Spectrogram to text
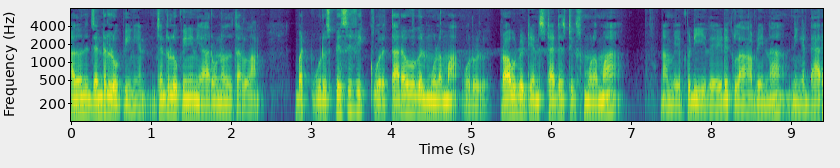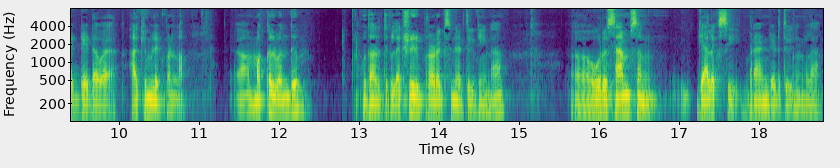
அது வந்து ஜென்ரல் ஒப்பீனியன் ஜென்ரல் ஒப்பீனியன் யார் வேணாலும் தரலாம். பட் ஒரு ஸ்பெசிஃபிக் ஒரு தரவுகள் மூலமாக ஒரு ப்ராபபிலிட்டி அண்ட் ஸ்டாட்டிஸ்டிக்ஸ் மூலமாக நம்ம எப்படி இதை எடுக்கலாம் அப்படின்னா நீங்கள் டைரக்ட் டேட்டாவை அக்யூமுலேட் பண்ணலாம். மக்கள் வந்து உதாரணத்துக்கு லக்ஸரி ப்ராடக்ட்ஸ்னு எடுத்துக்கிட்டிங்கன்னா ஒரு சாம்சங் கேலக்ஸி பிராண்ட் எடுத்துக்கிட்டிங்களேன்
